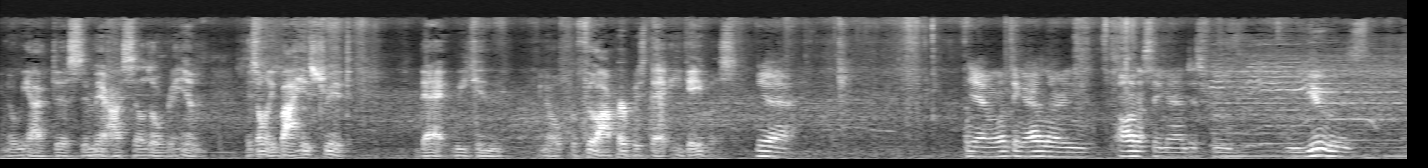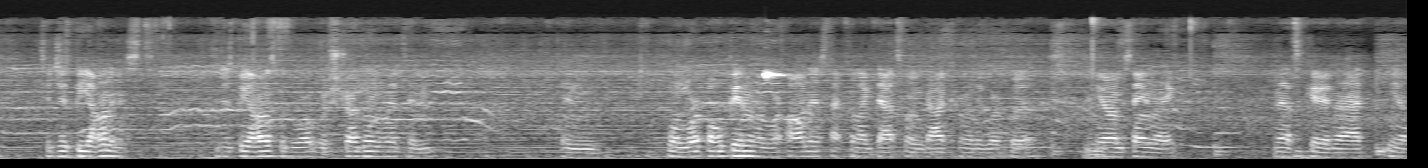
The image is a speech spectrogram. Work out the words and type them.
you know we have to submit ourselves over to him it's only by his strength that we can you know fulfill our purpose that he gave us Yeah. Yeah, one thing I learned, honestly, man, just from, from you is to just be honest. To just be honest with what we're struggling with and and when we're open, when we're honest, I feel like that's when God can really work with us. You know what I'm saying? Like, that's good. And I, you know,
